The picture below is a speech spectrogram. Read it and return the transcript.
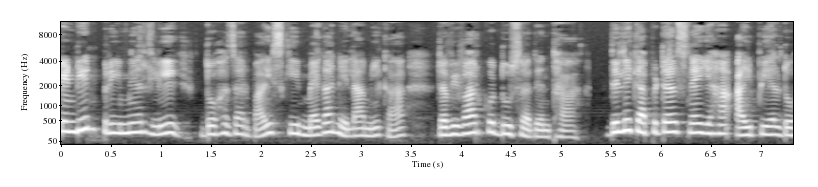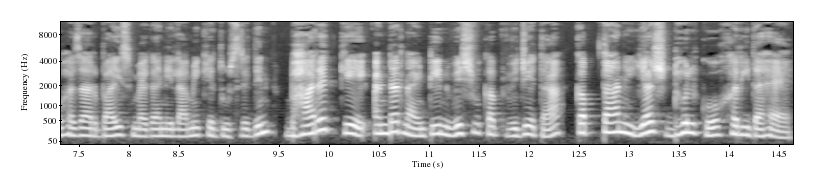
इंडियन प्रीमियर लीग 2022 की मेगा नीलामी का रविवार को दूसरा दिन था। दिल्ली कैपिटल्स ने यहाँ आईपीएल 2022 मेगा नीलामी के दूसरे दिन भारत के अंडर 19 विश्व कप विजेता कप्तान यश ढुल को खरीदा है।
